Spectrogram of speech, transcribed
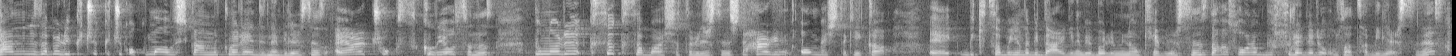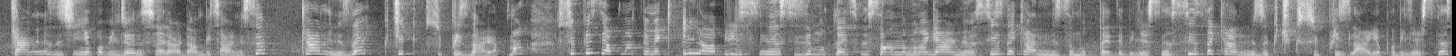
Kendinize böyle küçük küçük okuma alışkanlıkları edinebilirsiniz. Eğer çok sıkılıyorsanız bunları kısa kısa başlatabilirsiniz. İşte her gün 15 dakika e, bir kitabın ya da bir derginin bir bölümünü okuyabilirsiniz. Daha sonra bu süreleri uzatabilirsiniz. Kendiniz için yapabileceğiniz şeylerden bir tanesi kendinize küçük sürprizler yapmak. Sürpriz demek illa birisinin sizi mutlu etmesi anlamına gelmiyor. Siz de kendinizi mutlu edebilirsiniz. Siz de kendinize küçük sürprizler yapabilirsiniz.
